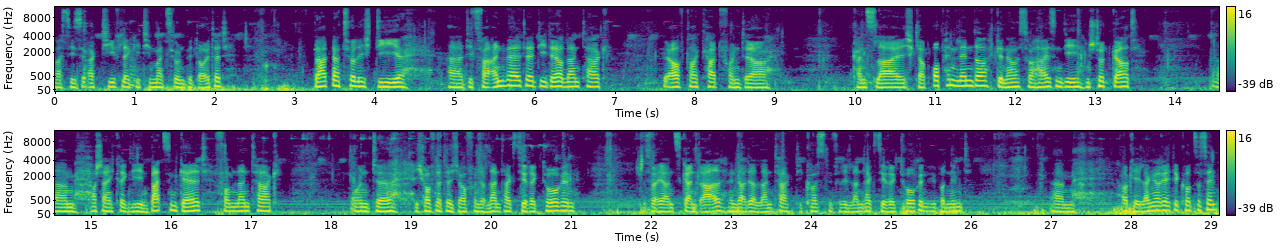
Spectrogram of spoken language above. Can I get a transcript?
was diese Aktivlegitimation bedeutet. Da hat natürlich die die zwei Anwälte, die der Landtag beauftragt hat von der Kanzlei, ich glaube Oppenländer, genau so heißen die in Stuttgart. Ähm, wahrscheinlich kriegen die ein Batzen Geld vom Landtag und äh, ich hoffe natürlich auch von der Landtagsdirektorin. Das wäre ja ein Skandal, wenn da der Landtag die Kosten für die Landtagsdirektorin übernimmt. Ähm, okay, lange Rede, kurzer Sinn.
